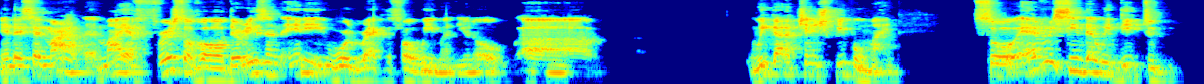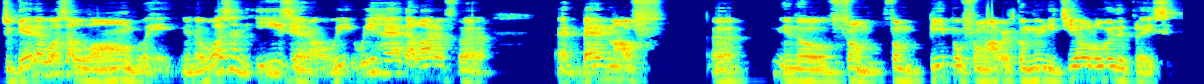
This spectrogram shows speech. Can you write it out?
And I said, Maya, first of all, there isn't any world record for women. You know, uh, we gotta change people mind. So everything that we did to, together was a long way. You know, it wasn't easy at all. We we had a lot of uh, bad mouth. Uh, you know, from from people from our community all over the place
